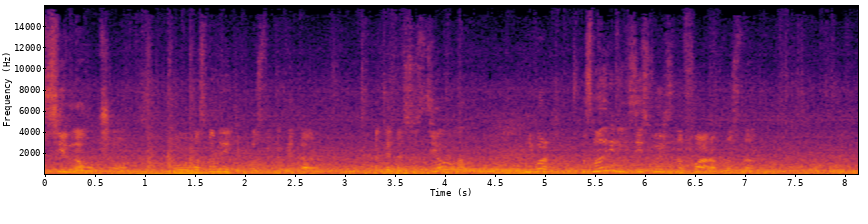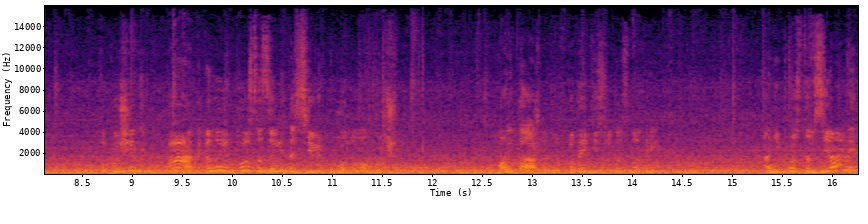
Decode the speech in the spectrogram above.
сильно лучшего. Ну, вы посмотрите просто, как это, как это все сделано. Посмотрите, здесь вырезана фара просто. Ощущение... А, так оно и просто залито силиконом обычным. Монтажным. Вот подойди сюда, смотри. Они просто взяли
